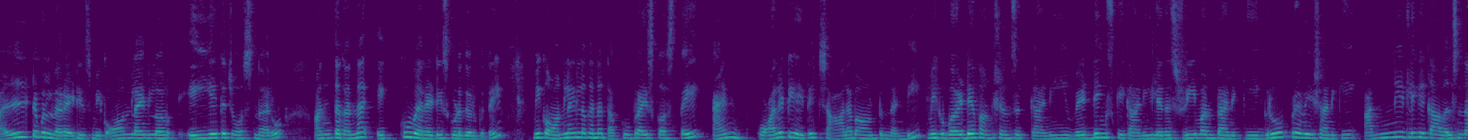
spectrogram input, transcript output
మల్టిపుల్ వెరైటీస్ మీకు ఆన్లైన్లో ఏ అయితే చూస్తున్నారో అంతకన్నా ఎక్కువ వెరైటీస్ కూడా దొరుకుతాయి. మీకు ఆన్లైన్లో కన్నా తక్కువ ప్రైస్కి వస్తాయి అండ్ క్వాలిటీ అయితే చాలా బాగుంటుందండి. మీకు బర్త్డే ఫంక్షన్స్కి కానీ వెడ్డింగ్స్కి కానీ లేదా శ్రీమంతానికి గృహ ప్రవేశానికి అన్నిటికి కావాల్సిన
